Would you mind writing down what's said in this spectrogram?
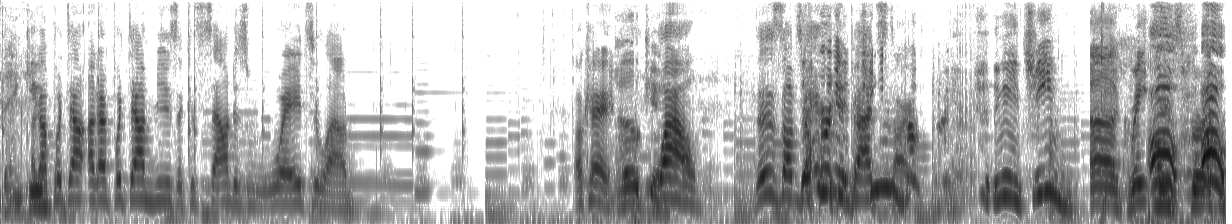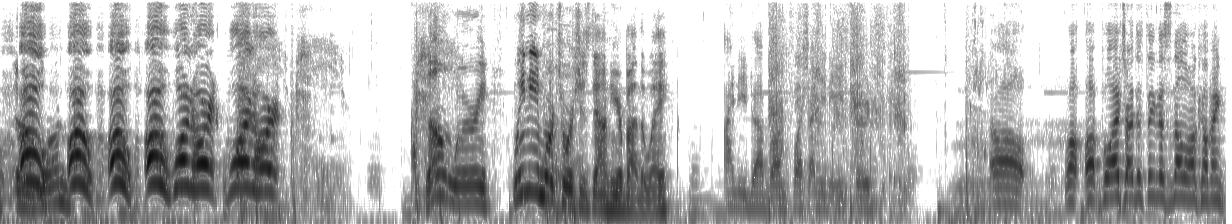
Thank you. I gotta put down. I gotta put down music because sound is way too loud. Okay. Okay. Wow. This is a So very bad achieved- start. We achieved uh, greatness Oh, for oh, oh, one. oh, oh, oh, one heart, one heart. Don't worry. We need more torches down here, by the way. I need to have rotten flesh. I need to eat food. Oh, well, uh, Boetrock, I think there's another one coming.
